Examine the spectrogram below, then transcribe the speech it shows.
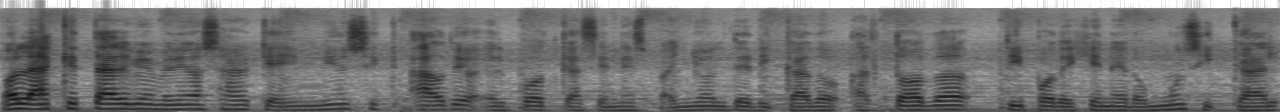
Hola, ¿qué tal? Bienvenidos a Arcade Music Audio, el podcast en español dedicado a todo tipo de género musical.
